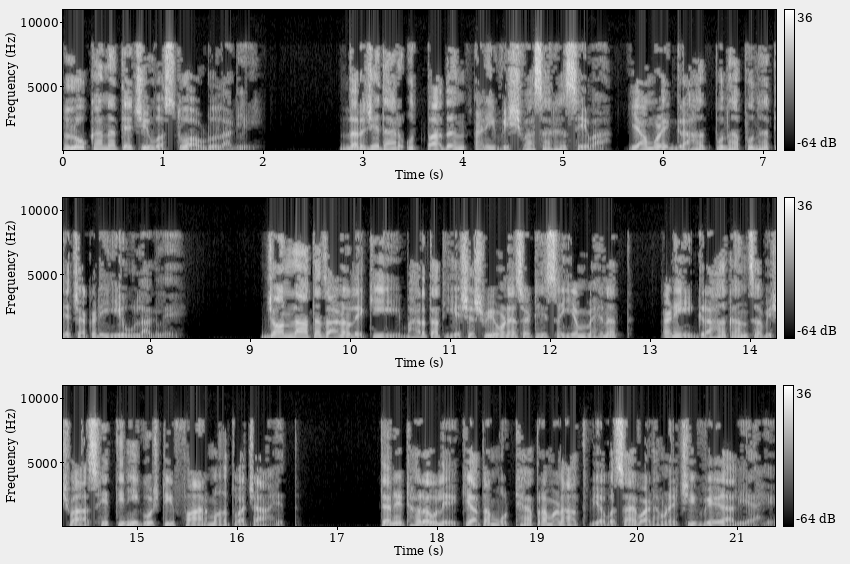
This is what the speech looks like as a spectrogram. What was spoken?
लोकांना त्याची वस्तू आवडू लागली. दर्जेदार उत्पादन आणि विश्वासार्ह सेवा यामुळे ग्राहक पुन्हा पुन्हा त्याच्याकडे येऊ लागले. जॉनला आता जाणवले की भारतात यशस्वी होण्यासाठी संयम मेहनत आणि ग्राहकांचा विश्वास हे तिन्ही गोष्टी फार महत्त्वाच्या आहेत. त्याने ठरवले की आता मोठ्या प्रमाणात व्यवसाय वाढवण्याची वेळ आली आहे.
